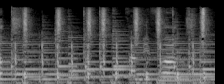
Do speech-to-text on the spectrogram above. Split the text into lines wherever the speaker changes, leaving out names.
Fox, Fami Fox.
